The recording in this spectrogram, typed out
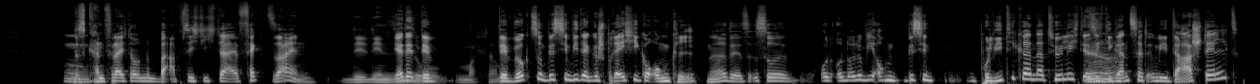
Mhm. Das kann vielleicht auch ein beabsichtigter Effekt sein den, den sie ja, der, so der, gemacht haben. Der wirkt so ein bisschen wie der gesprächige Onkel. Ne? Das ist so, und, und irgendwie auch ein bisschen Politiker natürlich, der ja. sich die ganze Zeit irgendwie darstellt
